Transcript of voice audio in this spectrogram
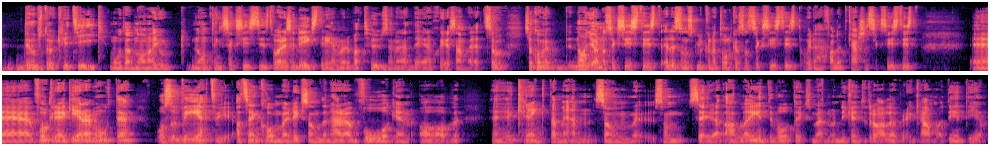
det uppstår kritik mot att någon har gjort någonting sexistiskt, vare sig det är extremer eller vad tusen än det än sker i samhället, så, så kommer någon göra något sexistiskt eller som skulle kunna tolkas som sexistiskt och i det här fallet kanske sexistiskt. Eh, folk reagerar mot det och så vet vi att sen kommer liksom den här vågen av eh, kränkta män som, som säger att alla är inte våldtäktsmän och ni kan inte dra alla över en kam det är inte jämnt.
